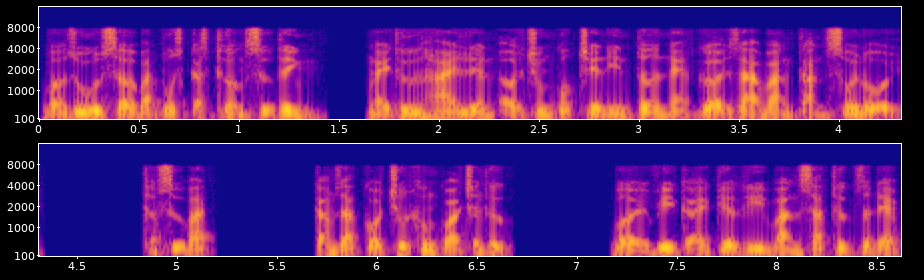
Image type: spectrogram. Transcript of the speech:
Vợ dù sở bắt buộc cắt thưởng sự tình ngày thứ hai liền ở trung quốc trên internet gợi ra bản tán sôi nổi. Thật sự bắt. Cảm giác có chút không quá chân thực. Bởi vì cái kia ghi bàn xác thực rất đẹp.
